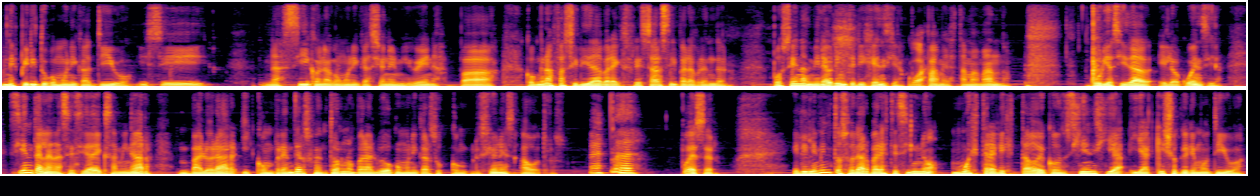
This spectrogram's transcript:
un espíritu comunicativo. Y sí, nací con la comunicación en mis venas, pa. Con gran facilidad para expresarse y para aprender. Poseen admirable inteligencia. Buah. Pa, me la está mamando. Curiosidad, elocuencia. Sientan la necesidad de examinar, valorar y comprender su entorno para luego comunicar sus conclusiones a otros. Eh, Eh, Puede ser. El elemento solar para este signo muestra el estado de conciencia y aquello que le motiva.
